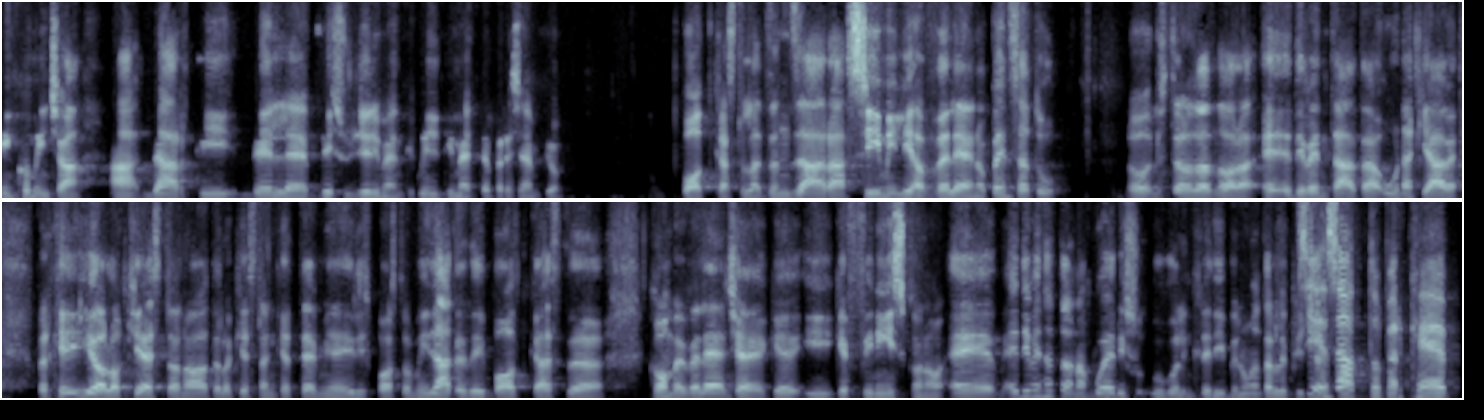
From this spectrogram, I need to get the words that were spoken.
incomincia a darti delle, dei suggerimenti, quindi ti mette per esempio podcast La Zanzara, simili a veleno, pensa tu, lo, sto notando ora, è, è, diventata una chiave, perché io l'ho chiesto, no? te l'ho chiesto anche a te, mi hai risposto, mi date dei podcast eh, come Velen, cioè che, i, che finiscono, è, è, diventata una query su Google, incredibile, una delle più Sì, cercate. esatto, perché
